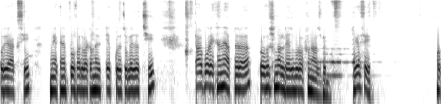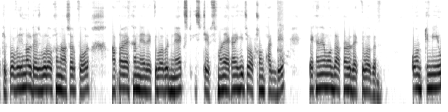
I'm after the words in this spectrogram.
করে রাখছি। আমি এখানে প্রোফাইল বাটনে ট্যাপ করে চলে যাচ্ছি। তারপর এখানে আপনারা প্রফেশনাল ড্যাশবোর্ড অপশন আসবেন। ঠিক আছে? ওকে প্রফেশনাল ড্যাশবোর্ড অপশনে আসার পর আপনারা এখানে দেখতে পাবেন নেক্সট স্টেপস মানে এখানে কিছু অপশন থাকবে। এখানের মধ্যে আপনারা দেখতে পাবেন। কন্টিনিউ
